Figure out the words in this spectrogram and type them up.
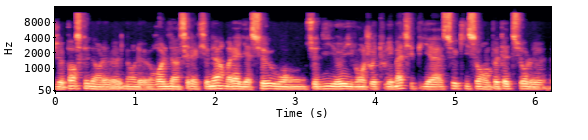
je pense que dans le, dans le rôle d'un sélectionneur, voilà, il y a ceux où on se dit, eux, ils vont jouer tous les matchs, et puis il y a ceux qui seront peut-être sur le,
